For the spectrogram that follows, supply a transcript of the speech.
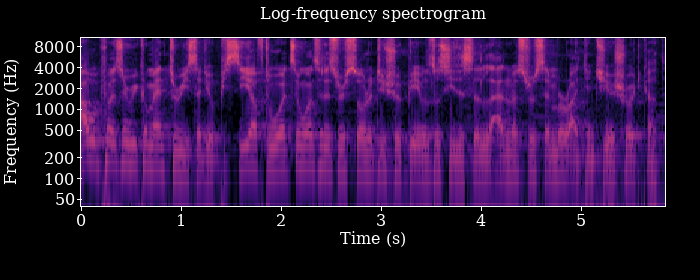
I would personally recommend to reset your PC afterwards and once it is restored you should be able to see this little administrator symbol right into your shortcut.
